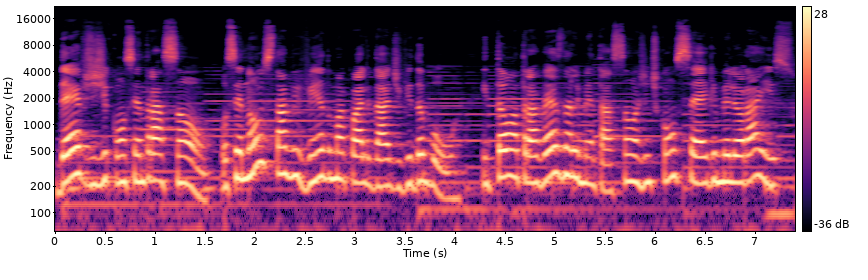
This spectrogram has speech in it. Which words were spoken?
déficit de concentração, você não está vivendo uma qualidade de vida boa. Então, através da alimentação, a gente consegue melhorar isso.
